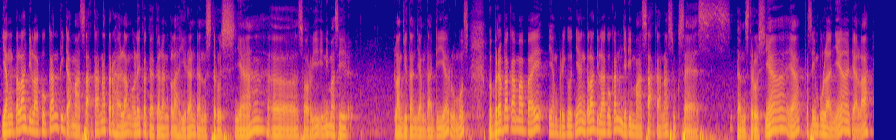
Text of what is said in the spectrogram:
yang telah dilakukan tidak masak karena terhalang oleh kegagalan kelahiran dan seterusnya. Uh, sorry, ini masih lanjutan yang tadi ya rumus. Beberapa kama baik yang berikutnya yang telah dilakukan menjadi masak karena sukses. Dan seterusnya ya kesimpulannya adalah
